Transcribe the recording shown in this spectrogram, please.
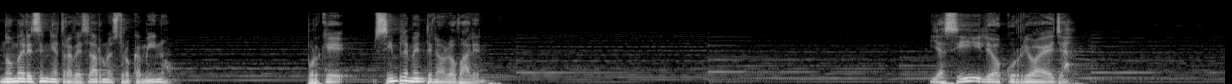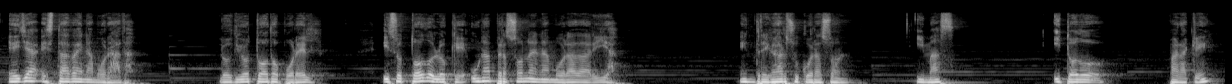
no merecen ni atravesar nuestro camino, porque simplemente no lo valen. Y así le ocurrió a ella. Ella estaba enamorada. Lo dio todo por él. Hizo todo lo que una persona enamorada haría entregar su corazón y más. ¿Y todo para qué?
